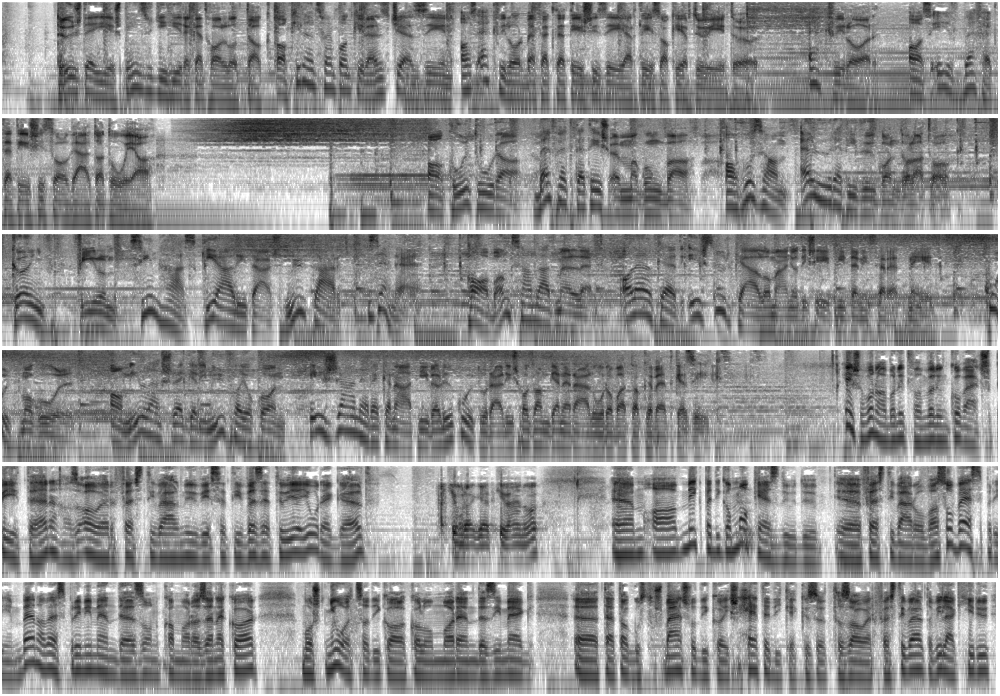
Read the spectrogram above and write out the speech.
Tőzsdei és pénzügyi híreket hallottak a 90.9 jazz az Equilor befektetési ZRT szakértőjétől. Equilor, az év befektetési szolgáltatója. A kultúra, befektetés önmagunkba, a hozam előrevívő gondolatok. Könyv, film, színház, kiállítás, műtárgy, zene. Ha a bankszámlád mellett a lelked és szürke állományod is építeni szeretnéd. Kultmogul. A millás reggeli műfajokon és zsánereken átívelő kulturális hozamgeneráló rovata következik. És a vonalban itt van velünk Kovács Péter, az AUR Fesztivál művészeti vezetője. Jó reggelt! Jó reggelt kívánok! A, mégpedig a ma kezdődő e, fesztiválról van szó. Szóval Veszprémben a Veszprémi Mendelzon Kamara zenekar most nyolcadik alkalommal rendezi meg, e, tehát augusztus másodika és hetedike között az Auer Fesztivált. A világhírű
